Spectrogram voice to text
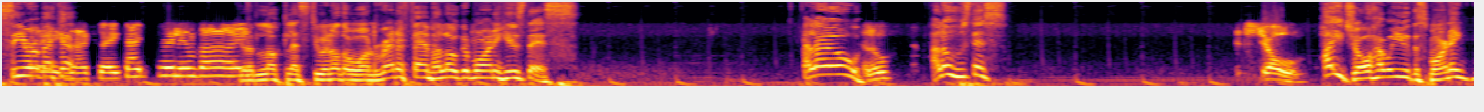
See you, Rebecca. Exactly. Thanks a million. Bye. Good luck. Let's do another one. Red FM, hello, good morning. Who's this? Hello. Hello, Hello, who's this? it's Joe. Hi, Joe. How are you this morning?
